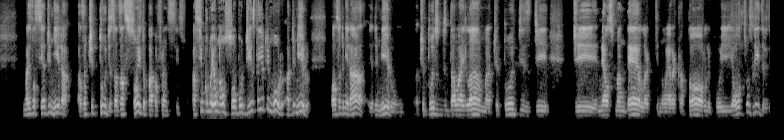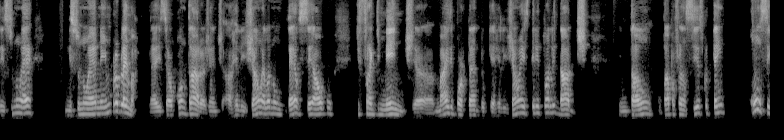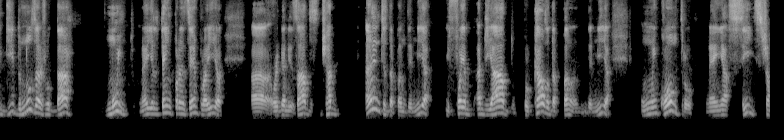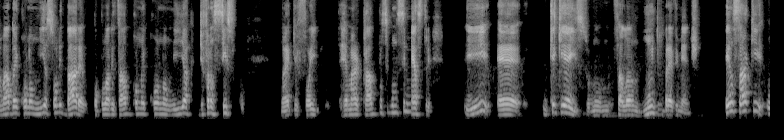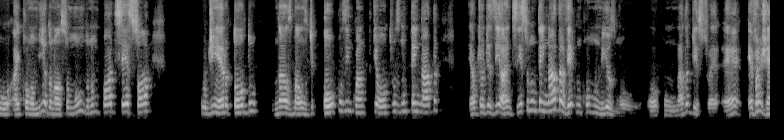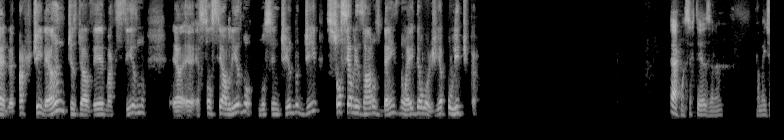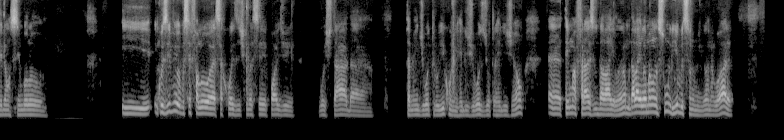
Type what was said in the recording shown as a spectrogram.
mas você admira as atitudes, as ações do Papa Francisco. Assim como eu não sou budista e admiro, admiro, posso admirar, admiro atitudes de Dalai Lama, atitudes de de Nelson Mandela, que não era católico, e outros líderes. Isso não é isso não é nenhum problema. Né? Isso é o contrário. A gente, a religião, ela não deve ser algo que fragmente. Mais importante do que a religião é a espiritualidade. Então, o Papa Francisco tem conseguido nos ajudar muito, né? E ele tem, por exemplo, aí ó, organizados já antes da pandemia e foi adiado por causa da pandemia um encontro né, em Assis chamado Economia Solidária, popularizado como Economia de Francisco, né, que foi remarcado para o segundo semestre. E é, o que, que é isso? Falando muito brevemente. Pensar que o, a economia do nosso mundo não pode ser só o dinheiro todo nas mãos de poucos, enquanto que outros não têm nada. É o que eu dizia antes. Isso não tem nada a ver com comunismo ou com nada disso. É, é evangelho, é partilha. É antes de haver marxismo, é, é, é, socialismo no sentido de socializar os bens, não é ideologia política. É, com certeza, né? Realmente ele é um símbolo e, inclusive, você falou essa coisa de que você pode gostar da, também de outro ícone religioso, de outra religião. É, tem uma frase do Dalai Lama. O Dalai Lama lançou um livro, se eu não me engano, agora,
